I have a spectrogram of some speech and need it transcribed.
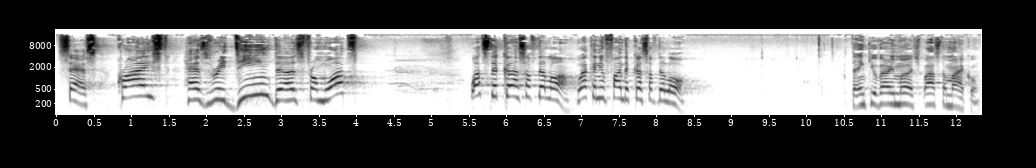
says, Christ has redeemed us from what? What's the curse of the law? Where can you find the curse of the law? Thank you very much, Pastor Michael.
